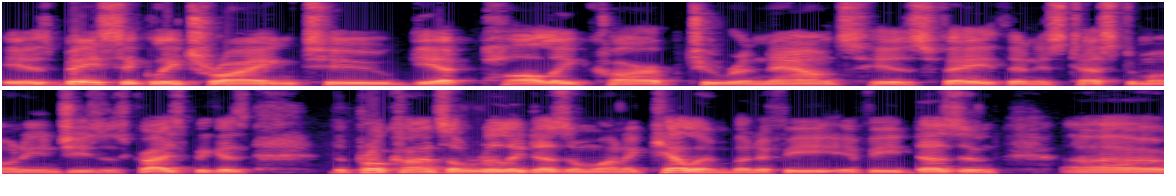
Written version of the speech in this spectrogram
is basically trying to get Polycarp to renounce his faith and his testimony in Jesus Christ because the proconsul really doesn't want to kill him. But if he if he doesn't uh,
